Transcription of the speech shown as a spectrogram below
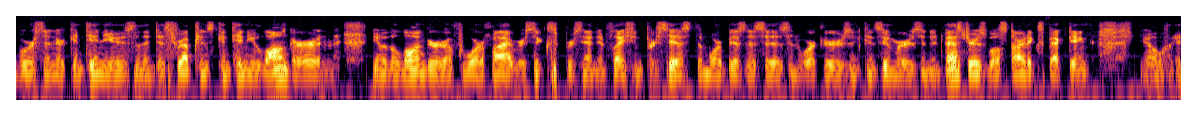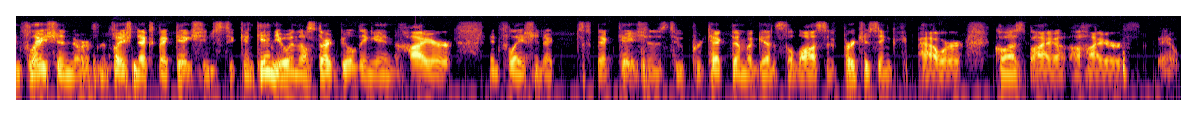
worsen or continues and the disruptions continue longer, and you know, the longer a four or five or six percent inflation persists, the more businesses and workers and consumers and investors will start expecting, you know, inflation or inflation expectations to continue, and they'll start building in higher inflation expectations to protect them against the loss of purchasing power caused by a, a higher, you know,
